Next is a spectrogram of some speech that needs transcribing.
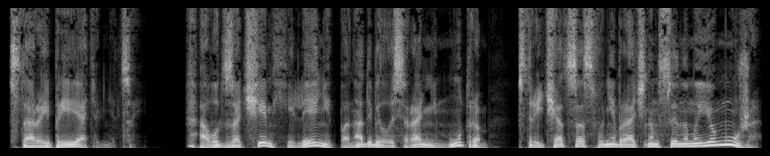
старой приятельницей. А вот зачем Хелене понадобилось ранним утром встречаться с внебрачным сыном ее мужа?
